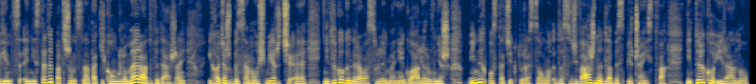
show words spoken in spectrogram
Więc niestety patrząc na taki konglomerat wydarzeń i chociażby samą śmierć e, nie tylko generała Sulejmaniego, ale również innych postaci, które są dosyć ważne dla bezpieczeństwa nie tylko Iranu,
